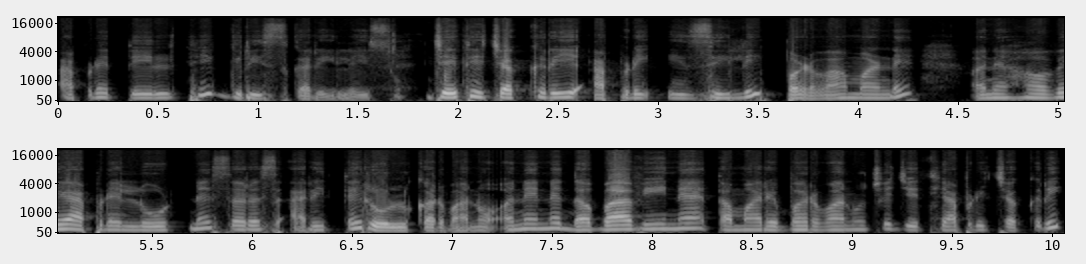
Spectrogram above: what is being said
આપણે તેલથી ગ્રીસ કરી લઈશું. જેથી ચકરી આપણી ઇઝીલી પડવા માંડે અને હવે આપણે લોટને સરસ આ રીતે રોલ કરવાનો અને એને દબાવીને તમારે ભરવાનું છે, જેથી આપણી ચકરી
